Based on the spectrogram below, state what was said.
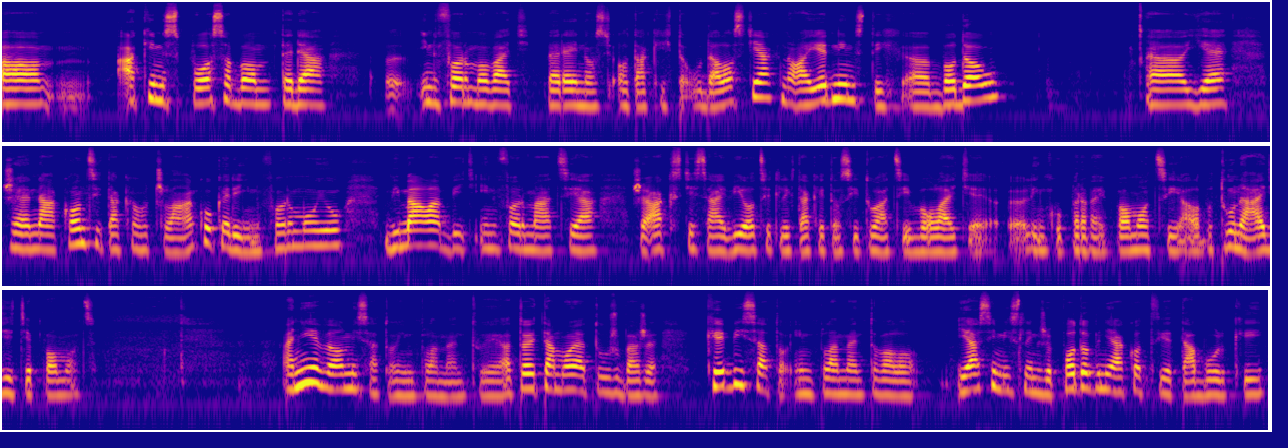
Um, akým spôsobom teda informovať verejnosť o takýchto udalostiach. No a jedným z tých e, bodov e, je, že na konci takého článku, kedy informujú, by mala byť informácia, že ak ste sa aj vy ocitli v takejto situácii, volajte e, linku prvej pomoci alebo tu nájdete pomoc. A nie veľmi sa to implementuje. A to je tá moja túžba, že keby sa to implementovalo, ja si myslím, že podobne ako tie tabulky,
